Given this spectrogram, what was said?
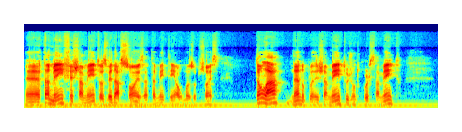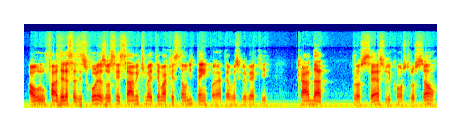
É, também fechamento, as vedações, né, também tem algumas opções. Então lá, né, no planejamento, junto com o orçamento, ao fazer essas escolhas, vocês sabem que vai ter uma questão de tempo, né? Até vou escrever aqui. Cada processo de construção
